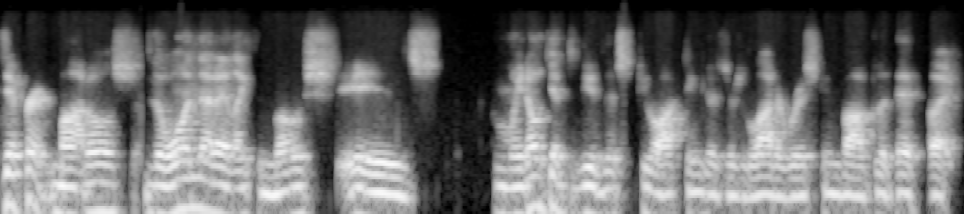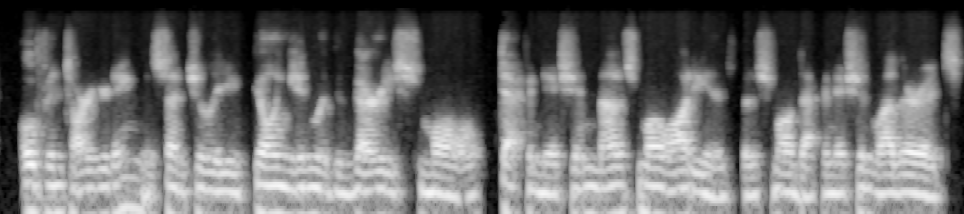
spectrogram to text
different models. The one that I like the most is we don't get to do this too often because there's a lot of risk involved with it, but open targeting, essentially going in with a very small definition, not a small audience, but a small definition, whether it's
